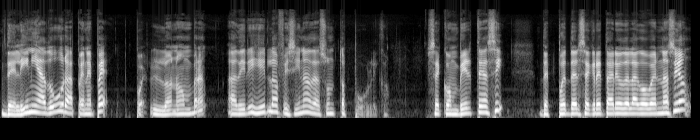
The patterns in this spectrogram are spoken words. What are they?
de línea dura PNP, pues lo nombran a dirigir la Oficina de Asuntos Públicos. Se convierte así después del secretario de la gobernación,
